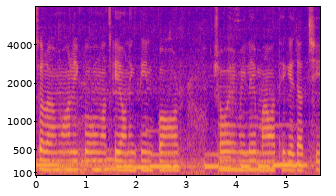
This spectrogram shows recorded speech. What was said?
আসসালামু আলাইকুম। আজকে অনেক দিন পর সবাই মিলে মামা থেকে যাচ্ছি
